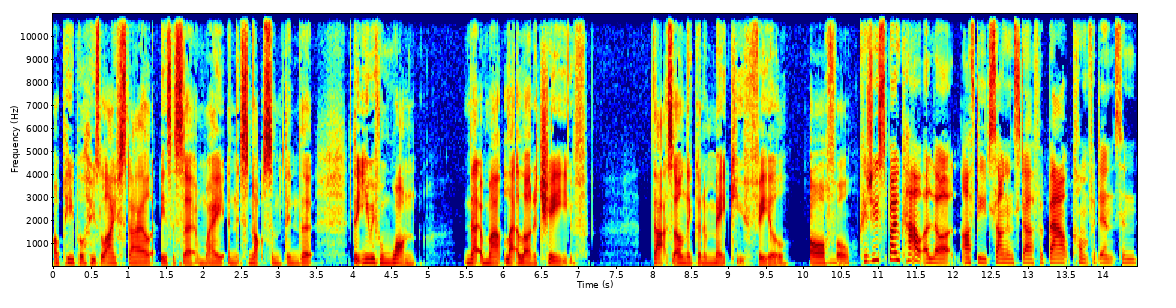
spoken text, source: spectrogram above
or people whose lifestyle is a certain way and it's not something that that you even want let, let alone achieve that's only going to make you feel awful. Because you spoke out a lot after you'd sung and stuff about confidence and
